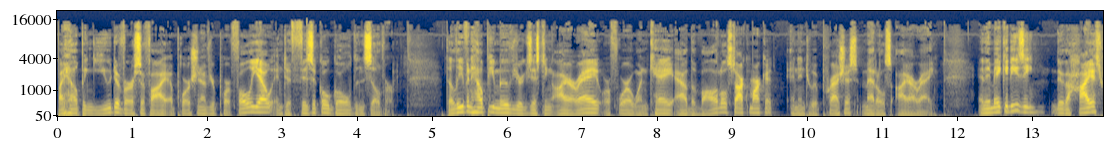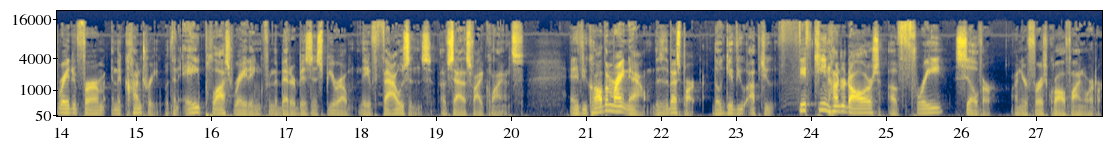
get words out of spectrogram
by helping you diversify a portion of your portfolio into physical gold and silver. They'll even help you move your existing IRA or 401k out of the volatile stock market and into a precious metals IRA. And they make it easy. They're the highest rated firm in the country with an A plus rating from the Better Business Bureau. They have thousands of satisfied clients. And if you call them right now, this is the best part. They'll give you up to $1,500 of free silver on your first qualifying order.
